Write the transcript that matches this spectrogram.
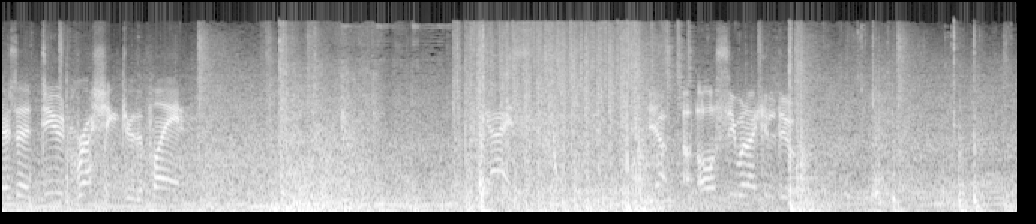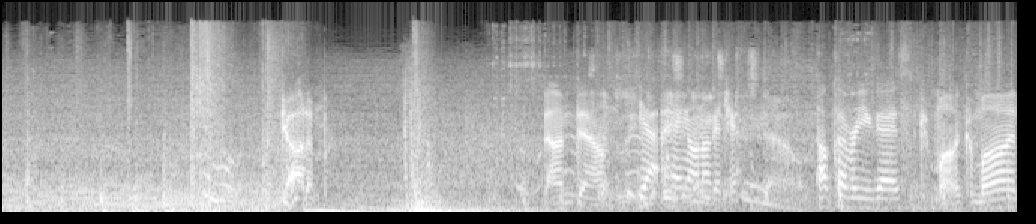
There's a dude rushing through the plane. Guys, Yep, I'll see what I can do. Got him. I'm down. Yeah, hang on, I'll get you. I'll cover you guys. Come on, come on.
